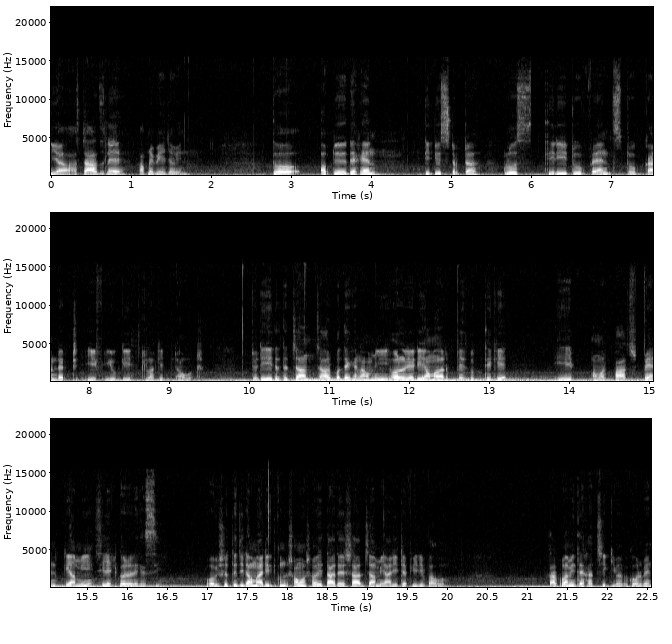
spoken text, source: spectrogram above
ইয়া চার্জলে আপনি পেয়ে যাবেন। তো আপনি দেখেন, তৃতীয় স্টেপটা close three to friends to conduct if you get locked out যদি এটাতে চান, যাওয়ার পর দেখেন আমি অলরেডি আমার ফেসবুক থেকে এই আমার পাঁচ ফ্রেন্ডকে আমি সিলেক্ট করে রেখেছি। ভবিষ্যতে যদি আমার আইডিতে কোনো সমস্যা হয়, তাদের সাহায্যে আমি আইডিটা ফিরে পাবো। তারপর আমি দেখাচ্ছি কীভাবে করবেন।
